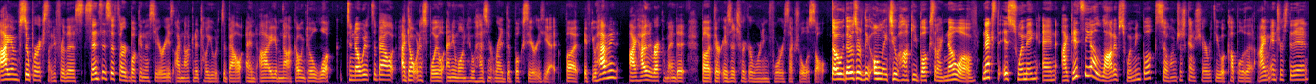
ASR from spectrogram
I am super excited for this. Since it's the third book in the series, I'm not going to tell you what it's about, and I am not going to look to know what it's about. I don't want to spoil anyone who hasn't read the book series yet, but if you haven't, I highly recommend it, but there is a trigger warning for sexual assault. So those are the only two hockey books that I know of. Next is swimming, and I did see a lot of swimming books, so I'm just going to share with you a couple that I'm interested in.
